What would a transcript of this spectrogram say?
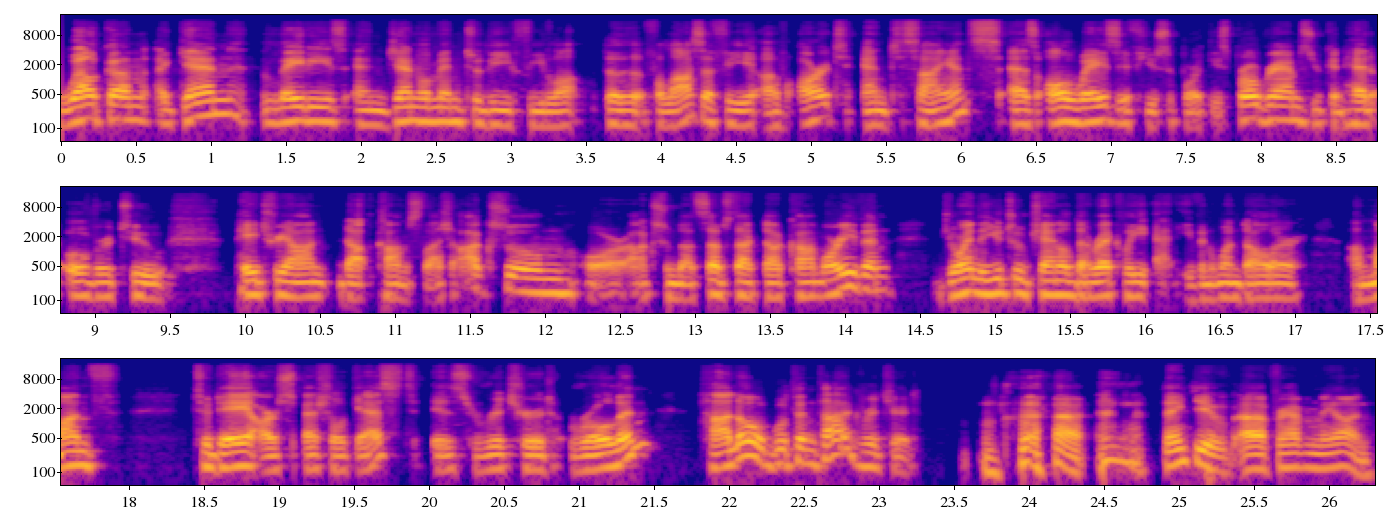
Welcome again, ladies and gentlemen, to the, philo- the philosophy of art and science. As always, if you support these programs, you can head over to patreon.com slash aksum or aksum.substack.com or even join the YouTube channel directly at even $1 a month. Today, our special guest is Richard Rohlin. Hallo, guten Tag, Richard. Thank you uh, for having me on.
